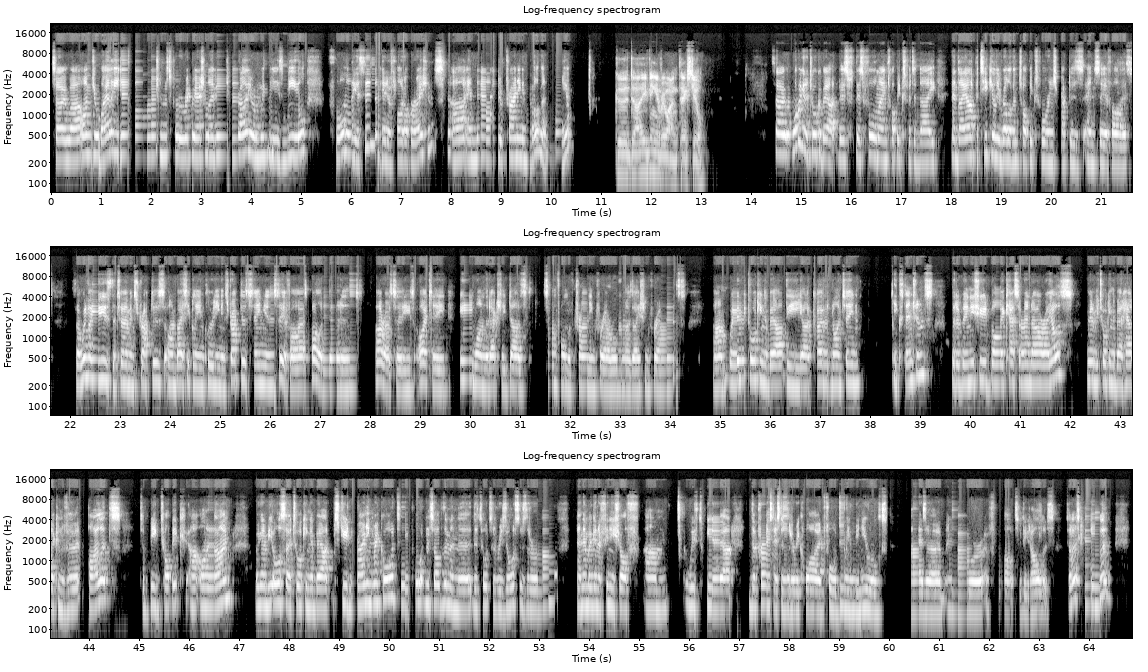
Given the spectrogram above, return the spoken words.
So uh, I'm Jill Bailey, Head of Operations for Recreational Aviation Australia, and with me is Neil, formerly Assistant Head of Flight Operations uh, and now Head of Training and Development. Neil? Good uh, evening, everyone. Thanks, Jill. So what we're going to talk about, there's, there's four main topics for today, and they are particularly relevant topics for instructors and CFIs. So when I use the term instructors, I'm basically including instructors, seniors, CFIs, pilot owners, ROCs, IT, anyone that actually does some form of training for our organisation, for our members. Um, we're going to be talking about the uh, COVID 19 extensions that have been issued by CASA and RAAUS. We're going to be talking about how to convert pilots. It's a big topic uh, on its own. We're going to be also talking about student training records, the importance of them, and the, the sorts of resources that are available. And then we're going to finish off um, with about the processes that are required for doing renewals as a or for certificate holders. So let's get into it.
